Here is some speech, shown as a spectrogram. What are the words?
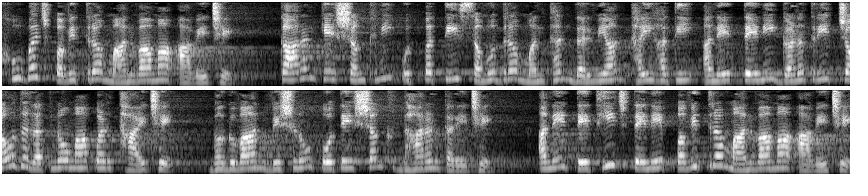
ખૂબ જ પવિત્ર માનવામાં આવે છે. કારણ કે શંખની ઉત્પત્તિ સમુદ્ર મંથન દરમિયાન થઈ હતી અને તેની ગણતરી ચૌદ રત્નોમાં પણ થાય છે. ભગવાન વિષ્ણુ પોતે શંખ ધારણ કરે છે અને તેથી જ તેને પવિત્ર માનવામાં આવે છે.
